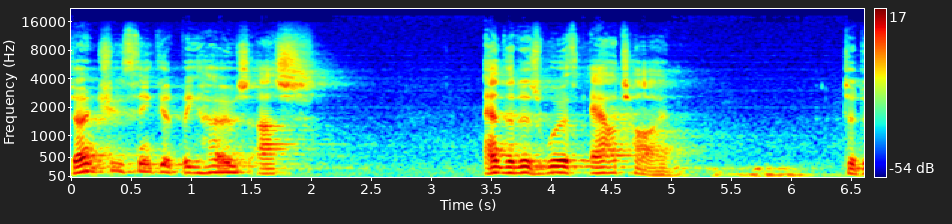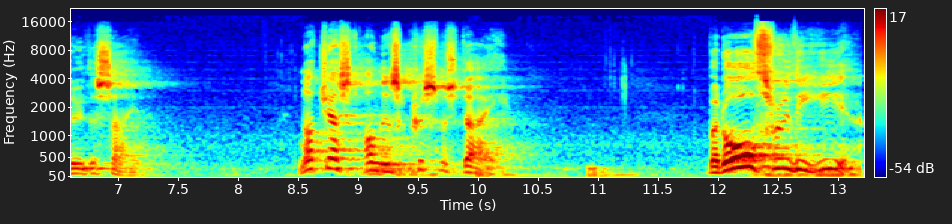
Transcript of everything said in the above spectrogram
don't you think it behoves us and that it is worth our time to do the same? Not just on this Christmas day, but all through the year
